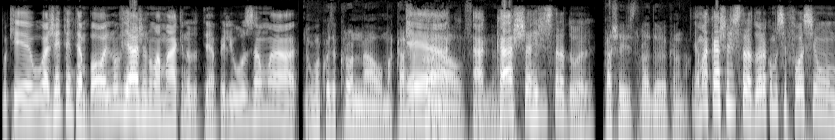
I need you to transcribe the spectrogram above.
Porque o agente Intempol ele não viaja numa máquina do tempo, ele usa uma. Alguma coisa cronal, uma caixa é, cronal. A, a caixa registradora. Caixa registradora cronal. É uma caixa registradora como se fosse uma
